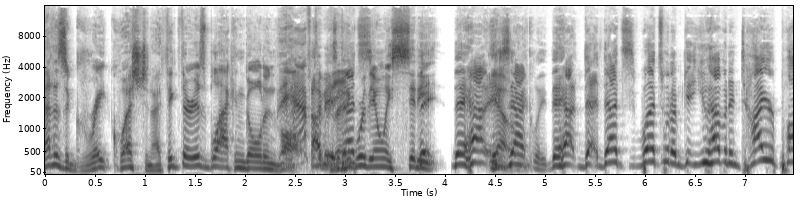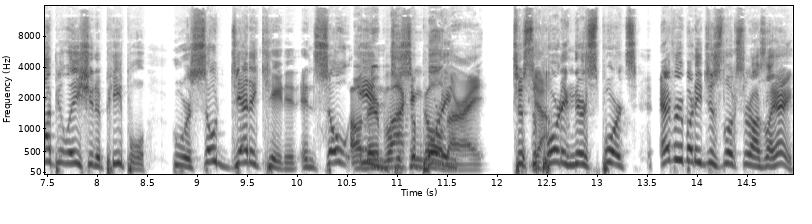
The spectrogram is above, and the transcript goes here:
That is a great question. I think there is black and gold involved. have to I, be. think we're the only city. They, they have Yeah. exactly. They have that, that's that's what I'm getting. You have an entire population of people who are so dedicated and so Oh, they're into black and gold, all right. to supporting their sports. Everybody just looks around, is like, "Hey,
